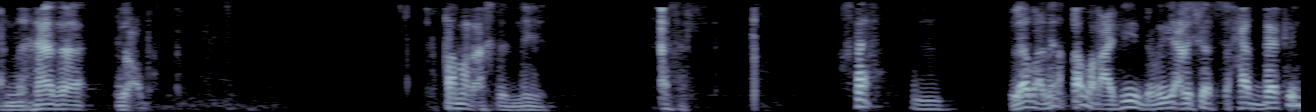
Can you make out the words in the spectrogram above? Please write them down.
أن هذا يعبد. القمر أخذ الليل قفل. اختفى. لا بعدين القمر عجيب لما يجي عليه شوية سحاب داكن.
